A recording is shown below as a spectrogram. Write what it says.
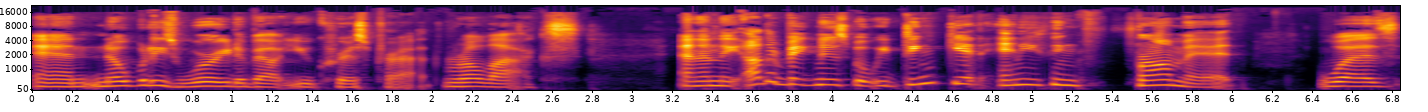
And nobody's worried about you, Chris Pratt. Relax. And then the other big news, but we didn't get anything from it, was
